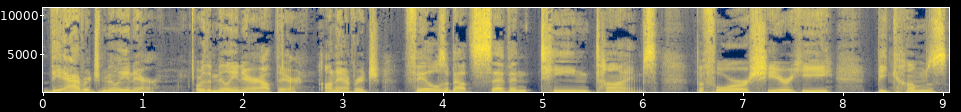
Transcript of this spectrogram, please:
The average millionaire or the millionaire out there, on average, fails about 17 times before she or he becomes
